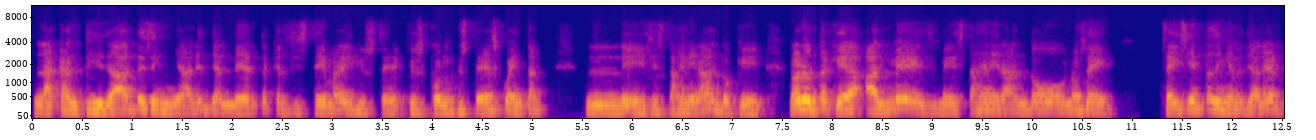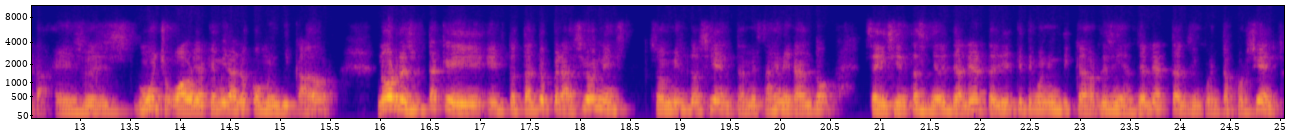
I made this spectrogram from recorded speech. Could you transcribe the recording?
la cantidad de señales de alerta que el sistema y ustedes, que, con que ustedes cuentan les está generando, que no resulta que al mes me está generando, no sé, 600 señales de alerta, eso es mucho, o habría que mirarlo como indicador. No, resulta que el total de operaciones son 1200, me está generando 600 señales de alerta, es decir, que tengo un indicador de señales de alerta del 50%.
